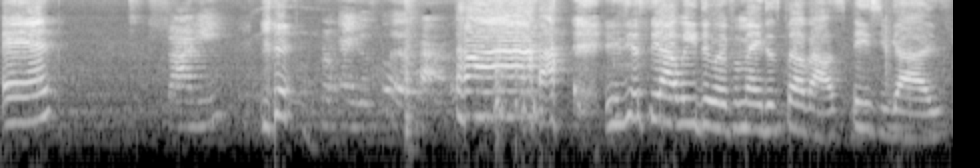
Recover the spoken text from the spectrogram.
and Shoney from Angels Clubhouse. you just see how we do it from Angel's Clubhouse. Peace, you guys.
